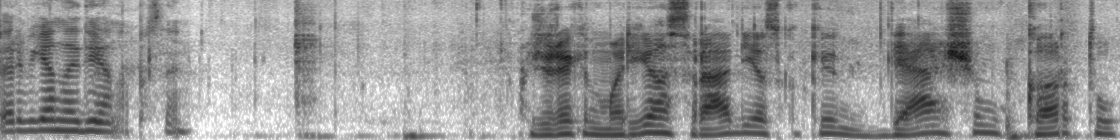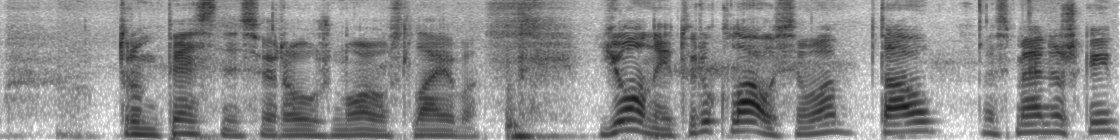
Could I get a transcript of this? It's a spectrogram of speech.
per vieną dieną pasan. Žiūrėkit, Marijos radijas kokį dešimt kartų trumpesnis yra už Nojaus laivą. Jonai, turiu klausimą tau asmeniškai.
